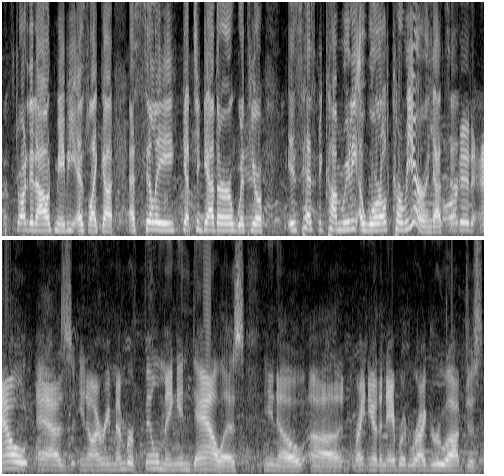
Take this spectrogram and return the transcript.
What started out maybe as like a, a silly get-together with your is has become really a world career in that sense. started out as you know i remember filming in dallas you know uh, right near the neighborhood where i grew up just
